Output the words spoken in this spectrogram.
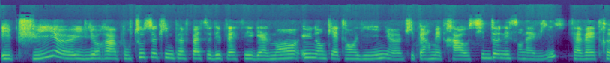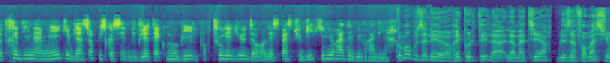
Et puis, il y aura pour tous ceux qui ne peuvent pas se déplacer également une enquête en ligne qui permettra aussi de donner son avis. Ça va être très dynamique et bien sûr, puisque c'est une bibliothèque mobile pour tous les lieux dans l'espace public, il y aura des livres à lire. Comment vous allez récolter la matière, les informations?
